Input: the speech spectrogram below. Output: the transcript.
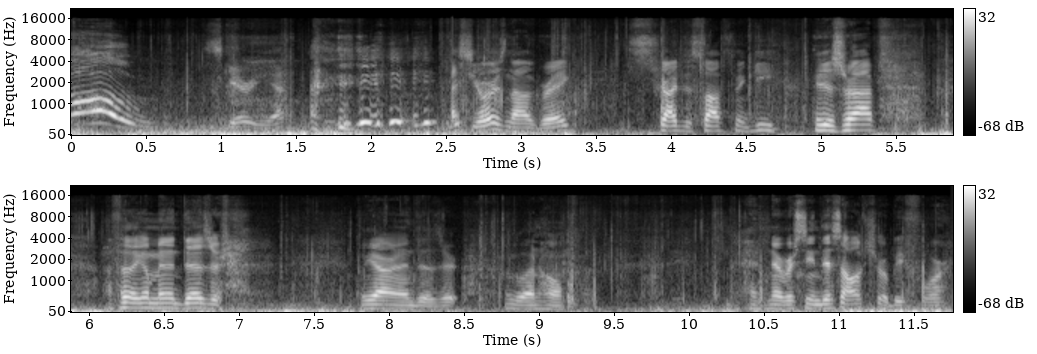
Oh! Scary, yeah? That's yours now, Greg. Subscribe to Slops McGee. He just wrapped. I feel like I'm in a desert. We are in a desert. I'm going home. I've never seen this outro before.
